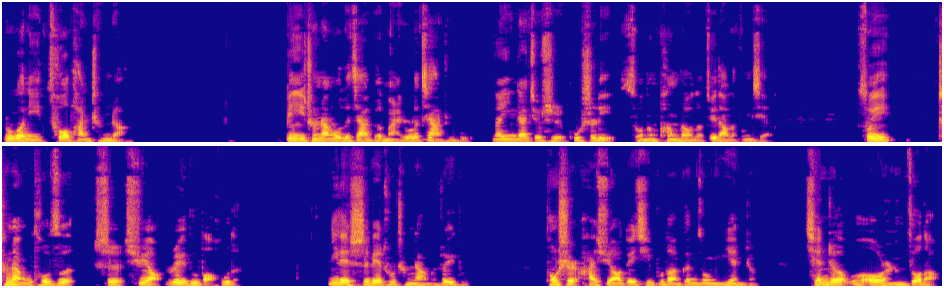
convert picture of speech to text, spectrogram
如果你错判成长，并以成长股的价格买入了价值股，那应该就是股市里所能碰到的最大的风险。所以，成长股投资是需要锐度保护的。你得识别出成长的锐度，同时还需要对其不断跟踪与验证。前者我偶尔能做到，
